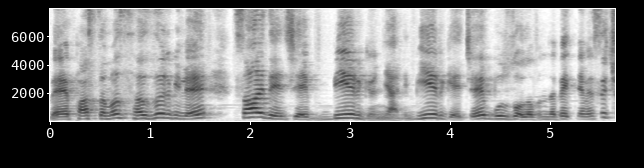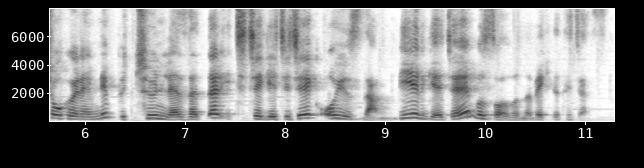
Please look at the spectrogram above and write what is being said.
Ve pastamız hazır bile. Sadece bir gün yani bir gece buzdolabında beklemesi çok önemli. Bütün lezzetler iç içe geçecek. O yüzden bir gece buzdolabında bekleteceğiz.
